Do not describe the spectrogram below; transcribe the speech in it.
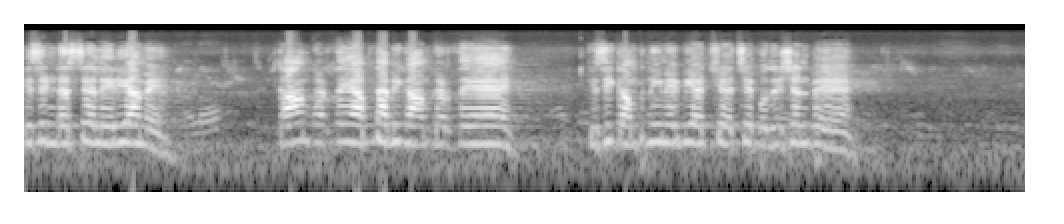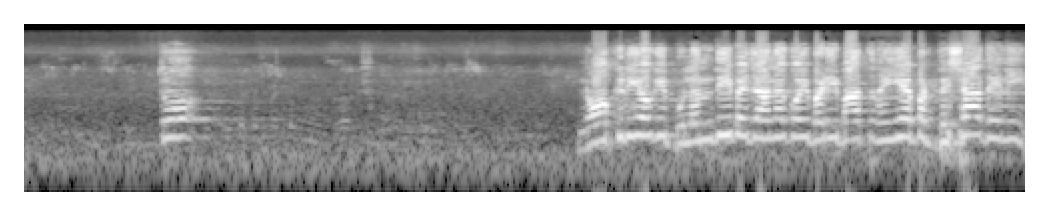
इस इंडस्ट्रियल एरिया में काम करते हैं, अपना भी काम करते हैं, किसी कंपनी में भी अच्छे अच्छे पोजीशन पे हैं। तो नौकरियों की बुलंदी पे जाना कोई बड़ी बात नहीं है, पर दिशा देनी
